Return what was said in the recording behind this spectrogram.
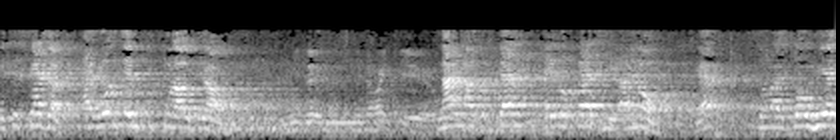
It's a schedule. I want them to pull out ground. Nine out of ten, they will catch me, I know. Yeah? So I go here.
